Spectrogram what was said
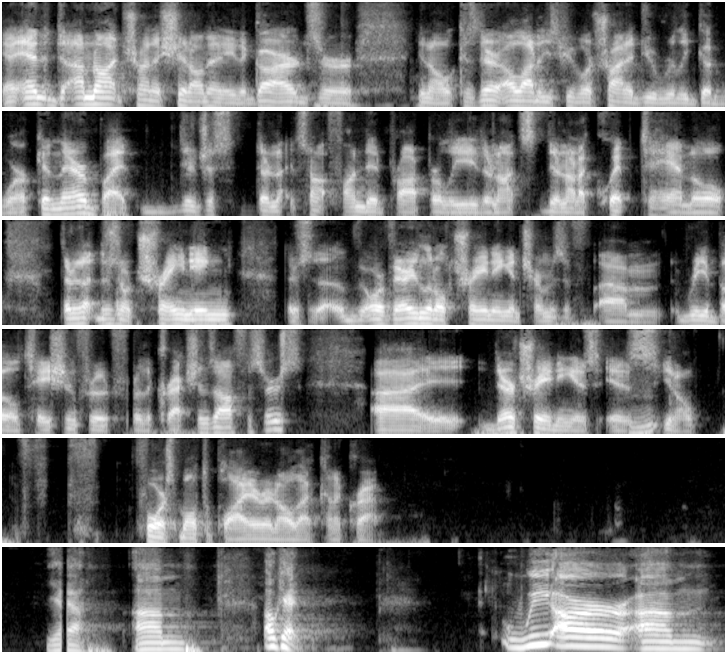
and, and, I'm not trying to shit on any of the guards or you know because there a lot of these people are trying to do really good work in there, but they're just they're not it's not funded properly. They're not they're not equipped to handle. Not, there's no training. There's uh, or very little training in terms of um, rehabilitation for for the corrections officers. Uh, their training is is mm-hmm. you know. F- force multiplier and all that kind of crap. Yeah. Um, okay. We are um,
